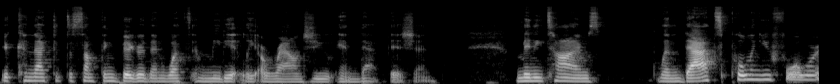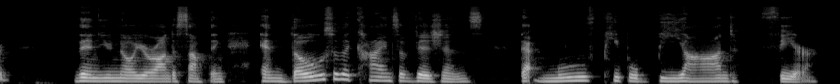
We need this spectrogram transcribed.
You're connected to something bigger than what's immediately around you in that vision. Many times, when that's pulling you forward, then you know you're onto something. And those are the kinds of visions that move people beyond fear,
